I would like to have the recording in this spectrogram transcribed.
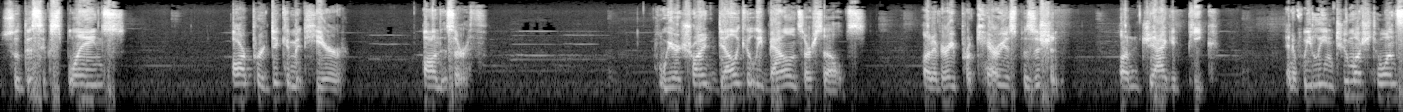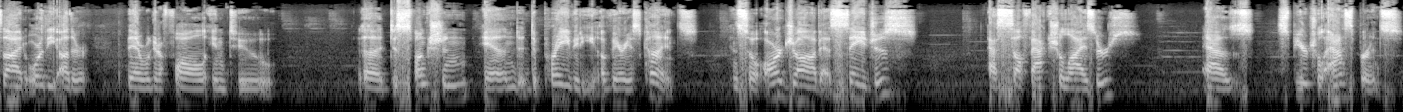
So this explains our predicament here on this earth. We are trying to delicately balance ourselves on a very precarious position, on a jagged peak. And if we lean too much to one side or the other, then we're going to fall into uh, dysfunction and depravity of various kinds. And so, our job as sages, as self actualizers, as spiritual aspirants,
